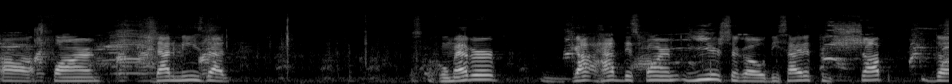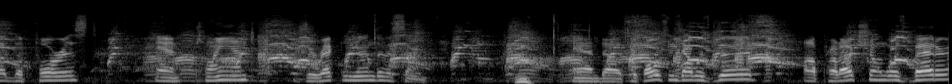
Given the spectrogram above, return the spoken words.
uh, farm that means that whomever got had this farm years ago decided to shop the, the forest and plant directly under the sun. And uh, supposedly that was good. Uh, production was better,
